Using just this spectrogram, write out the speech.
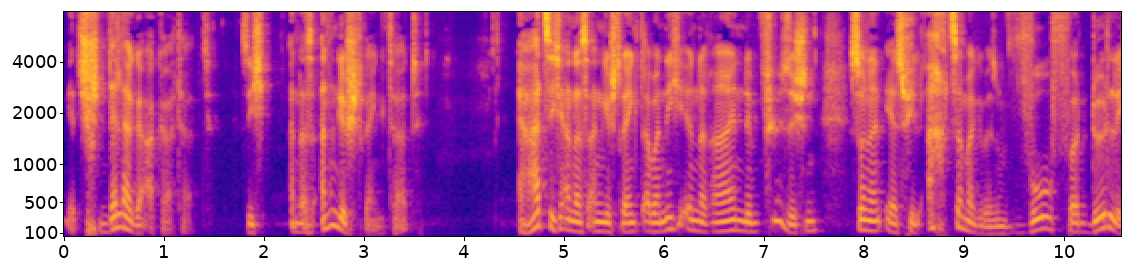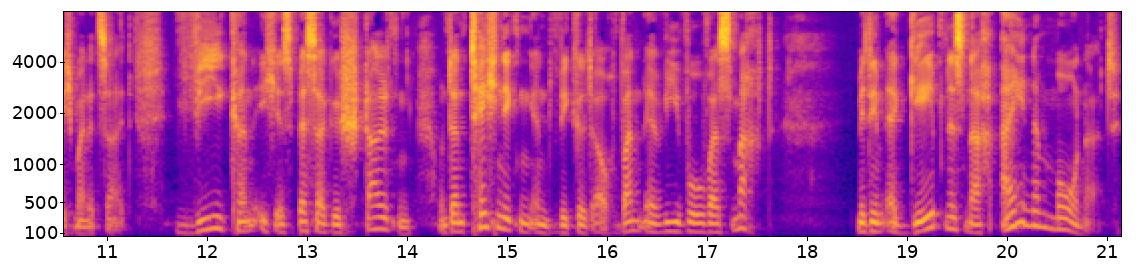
jetzt schneller geackert hat, sich anders angestrengt hat, er hat sich anders angestrengt, aber nicht in rein dem physischen, sondern er ist viel achtsamer gewesen. Wo verdödel ich meine Zeit? Wie kann ich es besser gestalten? Und dann Techniken entwickelt auch, wann er wie, wo was macht. Mit dem Ergebnis nach einem Monat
